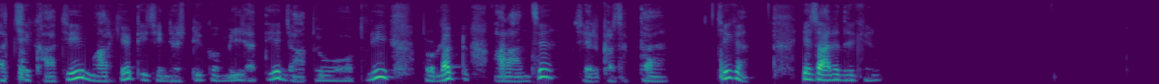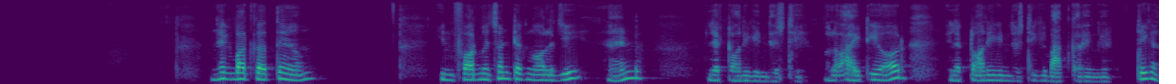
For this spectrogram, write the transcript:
अच्छी खासी मार्केट इस इंडस्ट्री को मिल जाती है, जहाँ पे वो अपनी प्रोडक्ट आराम से सेल कर सकता है। ठीक है? ये सारे देखिए नेक्स्ट बात करते हैं हम। Information technology and electronic industry मतलब आईटी और इलेक्ट्रॉनिक इंडस्ट्री की बात करेंगे, ठीक है?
